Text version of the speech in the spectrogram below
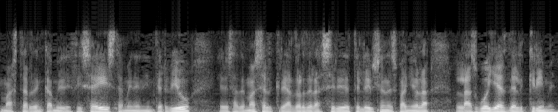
más tarde en Cambio 16, también en Interview. Eres además el creador de la serie de televisión española Las huellas del crimen.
